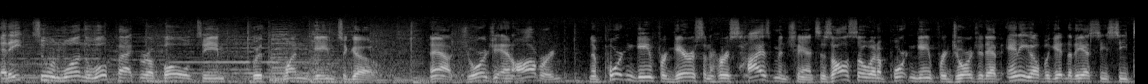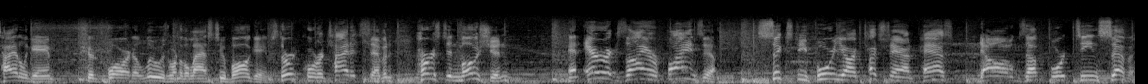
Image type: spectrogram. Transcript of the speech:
at 8-2 and 1. The Wolfpack are a bold team with one game to go. Now, Georgia and Auburn, an important game for Garrison Hearst's Heisman chances. Also an important game for Georgia to have any hope of getting to the SEC title game should Florida lose one of the last two ball games. Third quarter tied at 7. Hearst in motion, and Eric Zeier finds him. 64-yard touchdown pass. Dogs up 14-7.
